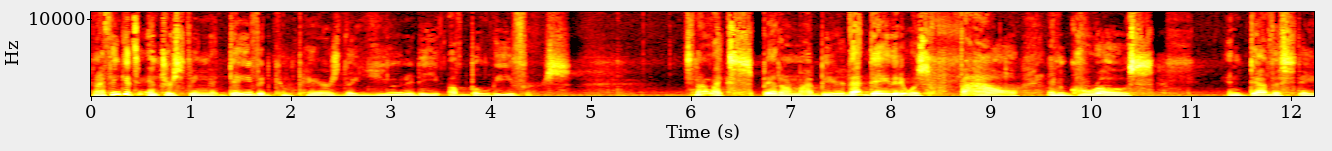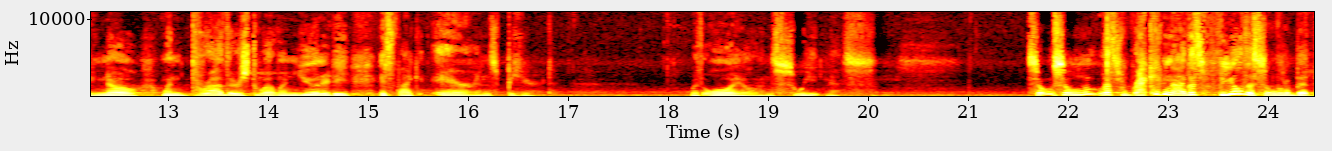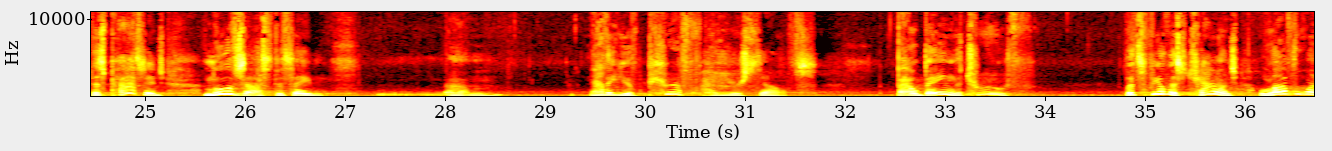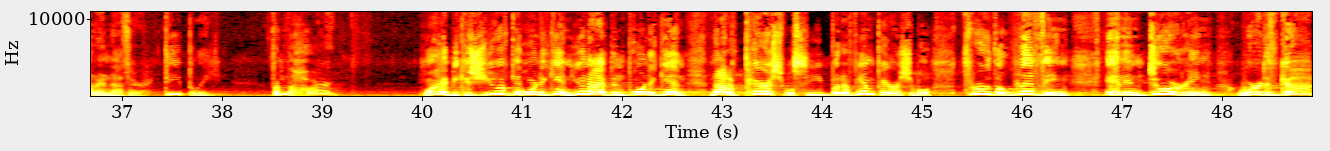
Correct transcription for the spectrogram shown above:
And I think it's interesting that David compares the unity of believers. It's not like spit on my beard. That day that it was foul and gross and devastating. No, when brothers dwell in unity, it's like Aaron's beard with oil and sweetness. So, so let's recognize, let's feel this a little bit. This passage moves us to say, um, now that you have purified yourselves by obeying the truth, let's feel this challenge. Love one another deeply. from the heart. Why? Because you have been born again. You and I have been born again, not of perishable seed, but of imperishable through the living and enduring Word of God.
